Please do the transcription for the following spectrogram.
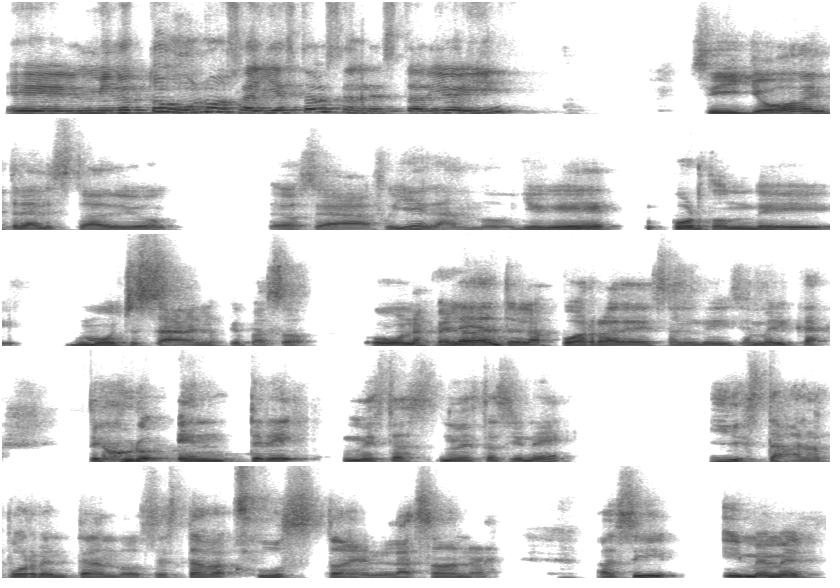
el minuto uno? O sea, ¿ya estabas en el estadio ahí? Sí, yo entré al estadio, o sea, fui llegando, llegué por donde muchos saben lo que pasó. Hubo una pelea entre la porra de San Luis y América. Te juro, entré, me, me estacioné y estaba la porra entrando, o sea, estaba justo en la zona. Así, y, me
